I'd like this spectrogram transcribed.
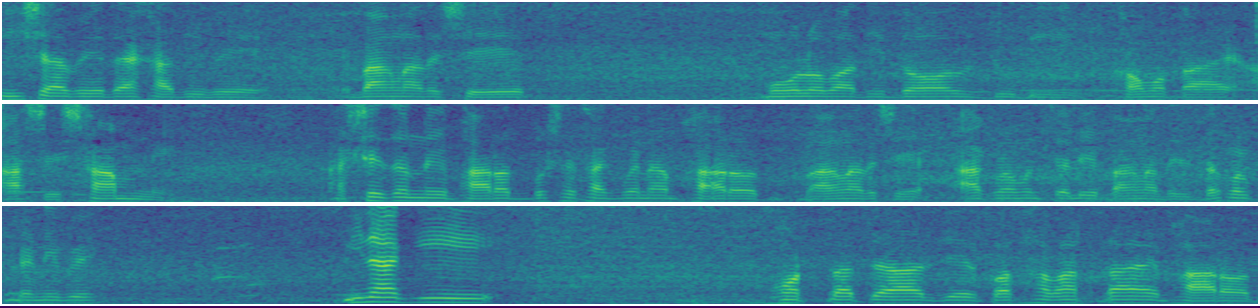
হিসাবে দেখা দিবে বাংলাদেশের মৌলবাদী দল যদি ক্ষমতায় আসে সামনে। আর সেজন্যই ভারত বসে থাকবে না, ভারত বাংলাদেশে আক্রমণ চালিয়ে বাংলাদেশ দখল করে নেবে। পিনাকি ভট্টাচার্যের কথাবার্তায় ভারত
